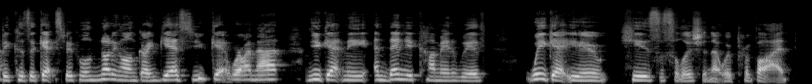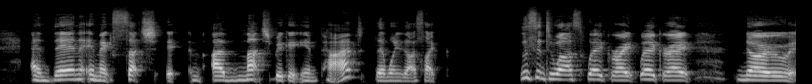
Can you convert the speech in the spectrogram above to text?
because it gets people nodding along, going, Yes, you get where I'm at. You get me. And then you come in with, we get you. Here's the solution that we provide. And then it makes such a much bigger impact than when you guys like, listen to us. We're great. We're great. No,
